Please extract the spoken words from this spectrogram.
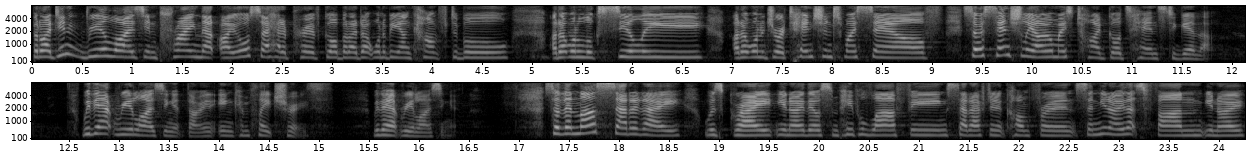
But I didn't realize in praying that I also had a prayer of God, but I don't want to be uncomfortable. I don't want to look silly. I don't want to draw attention to myself. So essentially, I almost tied God's hands together without realizing it, though, in complete truth, without realizing it. So then last Saturday was great. You know, there were some people laughing, Saturday afternoon at conference, and you know, that's fun. You know,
